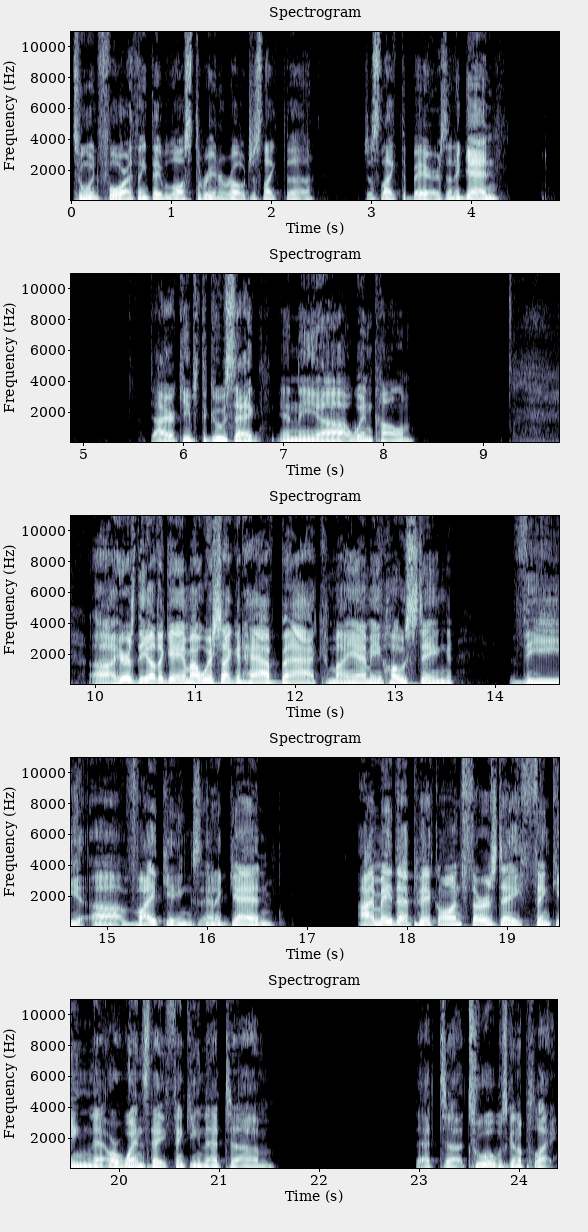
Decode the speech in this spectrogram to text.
two and four. I think they've lost three in a row, just like the just like the Bears. And again, Dyer keeps the goose egg in the uh, win column. Uh, here's the other game I wish I could have back: Miami hosting the uh, Vikings. And again, I made that pick on Thursday, thinking that, or Wednesday, thinking that um, that uh, Tua was going to play.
